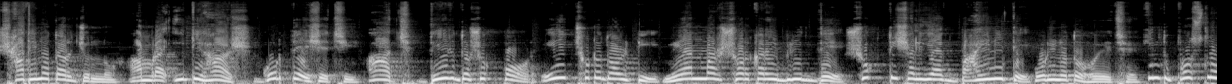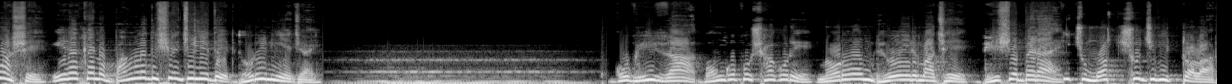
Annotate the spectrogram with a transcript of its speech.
স্বাধীনতার জন্য আমরা ইতিহাস গড়তে এসেছি। আজ দেড় দশক পর এই ছোট দলটি মিয়ানমার সরকারের বিরুদ্ধে শক্তিশালী এক বাহিনীতে পরিণত হয়েছে। কিন্তু প্রশ্ন আসে, এরা কেন বাংলাদেশের জেলেদের ধরে নিয়ে যায়? গভীর রাত বঙ্গোপসাগরে নরম ঢেউয়ের মাঝে ভেসে বেড়ায় কিছু মৎস্যজীবীর ট্রলার।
